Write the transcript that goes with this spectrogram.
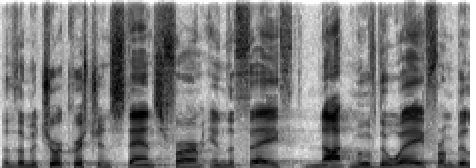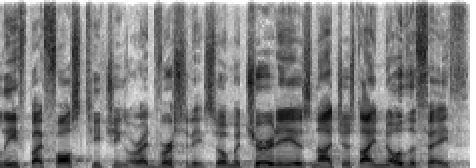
the mature Christian stands firm in the faith, not moved away from belief by false teaching or adversity. So maturity is not just I know the faith,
